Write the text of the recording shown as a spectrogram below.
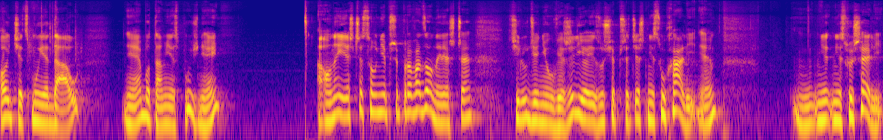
ojciec mu je dał, nie? Bo tam jest później. A one jeszcze są nieprzyprowadzone, jeszcze ci ludzie nie uwierzyli, o Jezusie przecież nie słuchali, nie? Nie, nie słyszeli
